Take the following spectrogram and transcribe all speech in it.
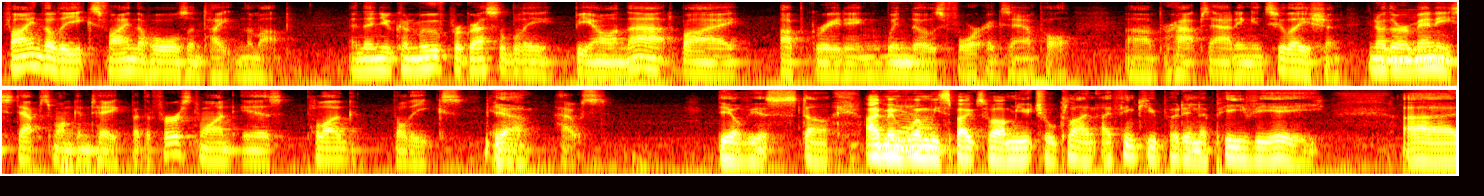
Find the leaks, find the holes, and tighten them up. And then you can move progressively beyond that by upgrading windows, for example, uh, perhaps adding insulation. You know, there are many steps one can take, but the first one is plug the leaks in Yeah. the house. the obvious start. I remember when we spoke to our mutual client. I think you put in a PVE, uh, uh,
